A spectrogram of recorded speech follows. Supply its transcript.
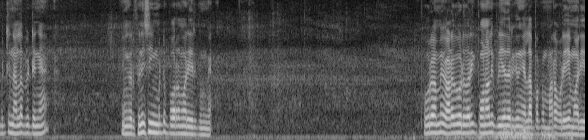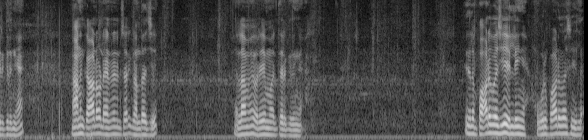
பிட்டு நல்ல பிட்டுங்க நீங்கள் ஒரு ஃபினிஷிங் மட்டும் போடுற மாதிரி இருக்குங்க. பூராமே வடகோடு வரைக்கும் போனாலும் இப்படியே தான் இருக்குதுங்க. எல்லா பக்கம் மரம் ஒரே மாதிரி இருக்குதுங்க. நானும் காடோட என்ட்ரன்ஸ் வரைக்கும் வந்தாச்சு. எல்லாமே ஒரே மாதிரி தான் இருக்குதுங்க. இதில் பாடுவாசியே இல்லைங்க. ஒரு பாடுவாசி இல்லை.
